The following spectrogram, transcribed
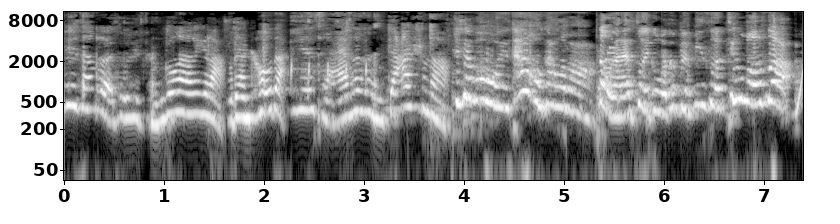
这三个就是成功案例了，不但超大，捏起来还很扎实呢。这些泡泡也太好看了吧！那我来做一个我的本命色金黄色。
